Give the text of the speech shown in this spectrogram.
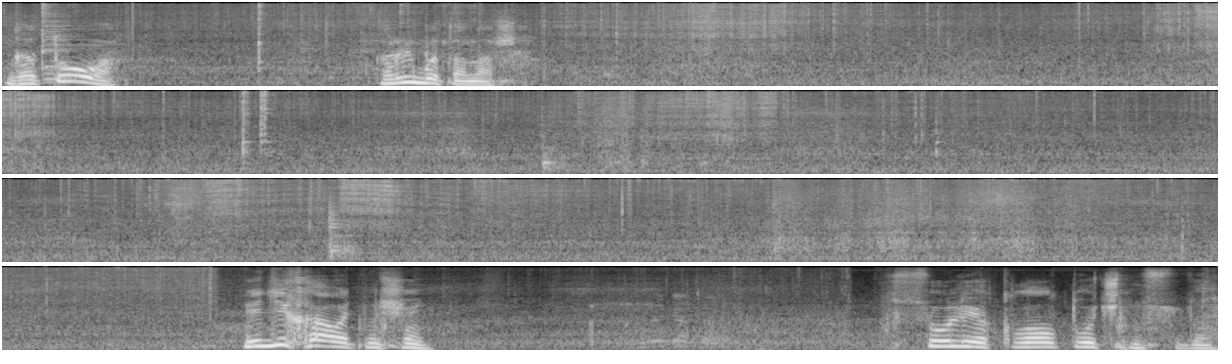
готово. Рыба-то наша. Иди хавать, Мишень. Соль я клал точно сюда.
